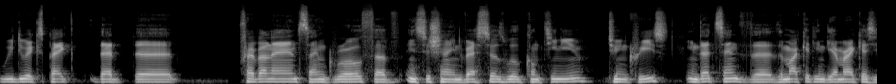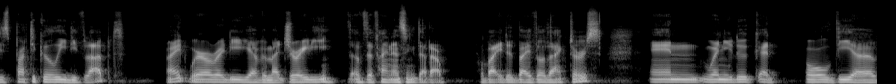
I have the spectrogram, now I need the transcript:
we do expect that the prevalence and growth of institutional investors will continue to increase. In that sense, the, the market in the Americas is particularly developed, right? Where already have a majority of the financing that are provided by those actors. And when you look at all the uh,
